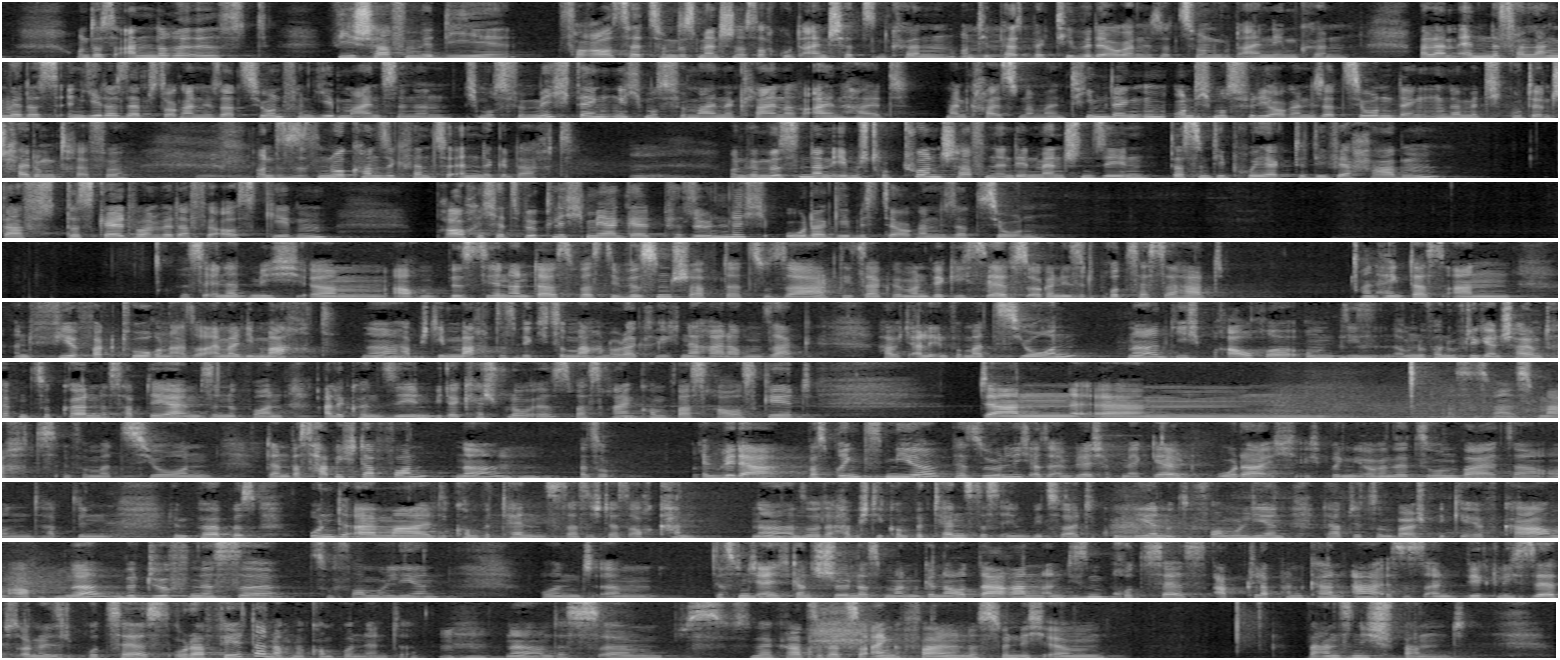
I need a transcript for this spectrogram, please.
Und das andere ist, wie schaffen wir die Voraussetzung, dass Menschen das auch gut einschätzen können und die mhm. Perspektive der Organisation gut einnehmen können. Weil am Ende verlangen wir das in jeder Selbstorganisation von jedem Einzelnen. Ich muss für mich denken, ich muss für meine kleinere Einheit mein Kreis oder mein Team denken und ich muss für die Organisation denken, damit ich gute Entscheidungen treffe. Mhm. Und es ist nur konsequent zu Ende gedacht. Mhm. Und wir müssen dann eben Strukturen schaffen, in denen Menschen sehen, das sind die Projekte, die wir haben, das Geld wollen wir dafür ausgeben. Brauche ich jetzt wirklich mehr Geld persönlich oder gebe ich es der Organisation? Das erinnert mich ähm, auch ein bisschen an das, was die Wissenschaft dazu sagt. Die sagt, wenn man wirklich selbstorganisierte Prozesse hat, dann hängt das an, an vier Faktoren. Also einmal die Macht. Ne? Mhm. Habe ich die Macht, das wirklich zu machen oder kriege ich nachher einen auf den Sack? Habe ich alle Informationen, ne, die ich brauche, um, diese, mhm. um eine vernünftige Entscheidung treffen zu können? Das habt ihr ja im Sinne von, alle können sehen, wie der Cashflow ist, was reinkommt, was rausgeht. Dann... Ähm, was ist was Macht, Information, dann was habe ich davon, ne? Mhm. Also entweder was bringt es mir persönlich, also entweder ich habe mehr Geld oder ich, ich bringe die Organisation weiter und habe den, den Purpose und einmal die Kompetenz, dass ich das auch kann. Ne? Also da habe ich die Kompetenz, das irgendwie zu artikulieren und zu formulieren. Da habt ihr zum Beispiel GFK, um auch mhm. ne, Bedürfnisse zu formulieren. Und ähm, das finde ich eigentlich ganz schön, dass man genau daran, an diesem Prozess abklappern kann, ah, ist es ein wirklich selbstorganisierter Prozess oder fehlt da noch eine Komponente? Mhm. Ne? Und das, ähm, das ist mir gerade so dazu eingefallen. Das finde ich ähm, wahnsinnig spannend.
